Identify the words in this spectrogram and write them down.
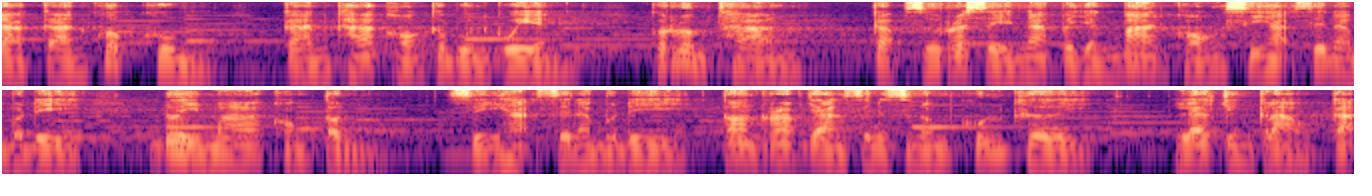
จากการควบคุม การค้าของขบวนเกวียน ก็ร่วมทางกับสุรเสนาไปยังบ้านของสีหเสนาบดีด้วยม้าของตน สีหเสนาบดีต้อนรับอย่างสนิทสนมคุ้นเคย แล้วจึงกล่าวกะ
